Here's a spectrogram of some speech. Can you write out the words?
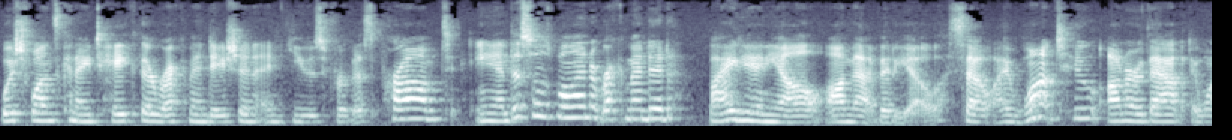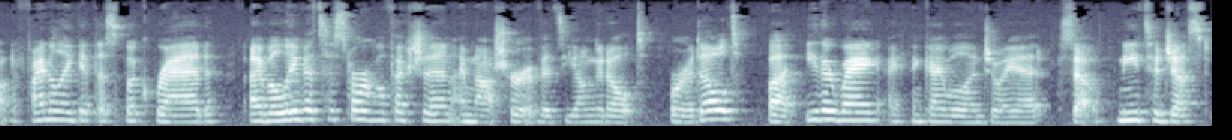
Which ones can I take their recommendation and use for this prompt? And this was one recommended by Danielle on that video. So I want to honor that. I want to finally get this book read. I believe it's historical fiction. I'm not sure if it's young adult or adult, but either way, I think I will enjoy it. So need to just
